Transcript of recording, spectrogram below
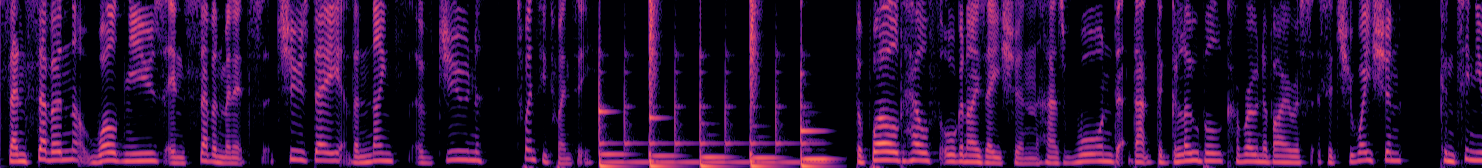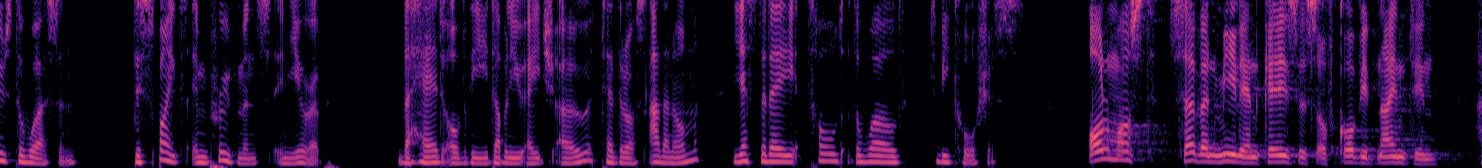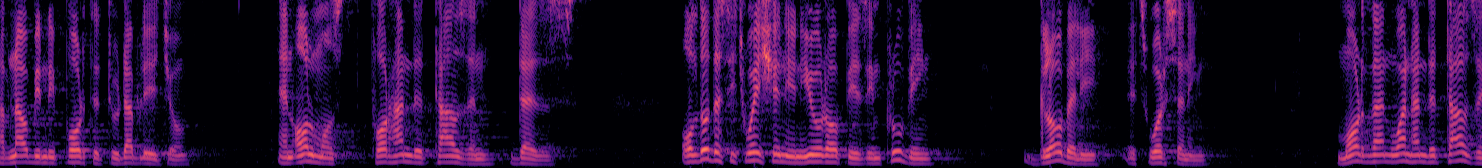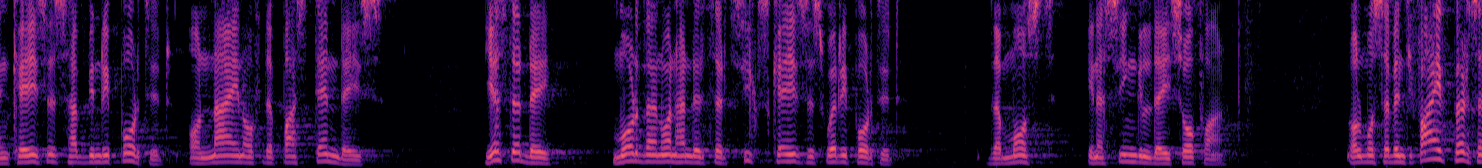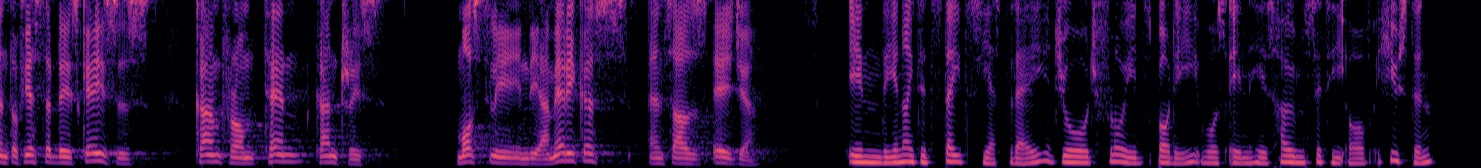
Send 7 World News in 7 minutes, Tuesday, the 9th of June, 2020. The World Health Organization has warned that the global coronavirus situation continues to worsen, despite improvements in Europe. The head of the WHO, Tedros Adhanom, yesterday told the world to be cautious. Almost 7 million cases of COVID 19 have now been reported to WHO and almost 400,000 deaths. Although the situation in Europe is improving, globally it's worsening. More than 100,000 cases have been reported on nine of the past 10 days. Yesterday, more than 136 cases were reported, the most in a single day so far. Almost 75% of yesterday's cases come from 10 countries, mostly in the Americas and South Asia. In the United States yesterday, George Floyd's body was in his home city of Houston,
